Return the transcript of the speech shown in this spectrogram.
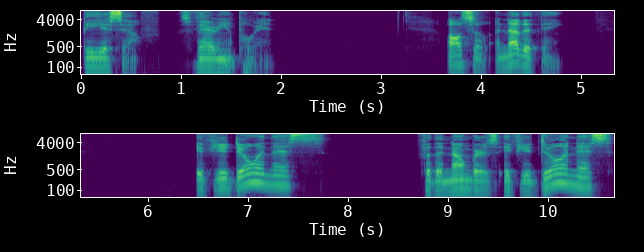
Be yourself. It's very important. Also, another thing if you're doing this for the numbers, if you're doing this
